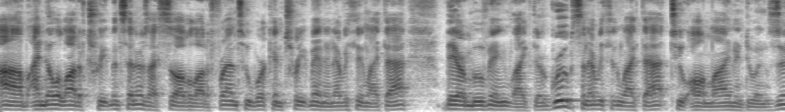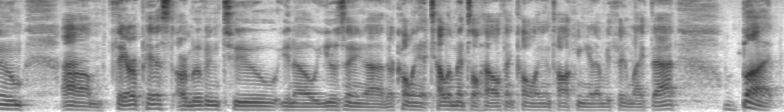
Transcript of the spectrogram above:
Um, I know a lot of treatment centers. I still have a lot of friends who work in treatment and everything like that. They are moving like their groups and everything like that to online and doing Zoom. Um, therapists are moving to, you know, using, uh, they're calling it telemental health and calling and talking and everything like that. But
